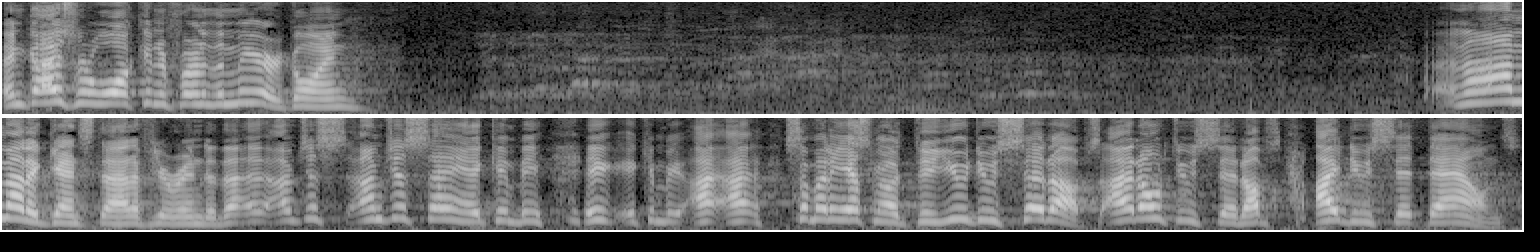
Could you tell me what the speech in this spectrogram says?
And guys were walking in front of the mirror going, No, I'm not against that if you're into that. I'm just, I'm just saying it can be, it, it can be. I, I, somebody asked me, do you do sit ups? I don't do sit ups, I do sit downs.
